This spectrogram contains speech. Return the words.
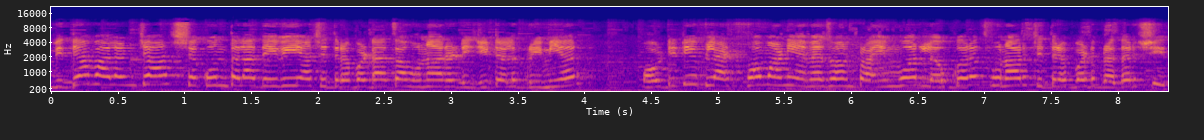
विद्या बालनच्या शकुंतला देवी या चित्रपटाचा होणार digital premiere? O T T platform आणि अमेझॉन प्राईमवर लवकरच होणार चित्रपट प्रदर्शित?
